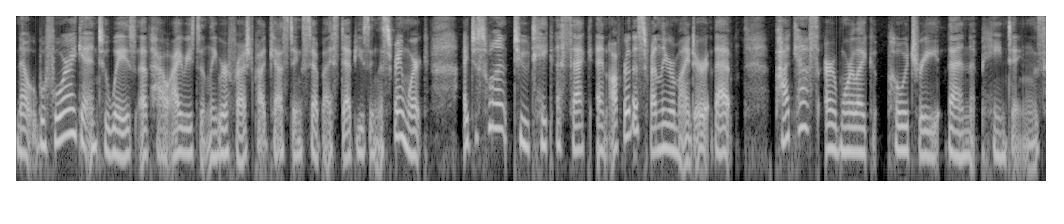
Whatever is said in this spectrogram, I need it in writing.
Now, before I get into ways of how I recently refreshed podcasting step by step using this framework, I just want to take a sec and offer this friendly reminder that podcasts are more like poetry than paintings.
